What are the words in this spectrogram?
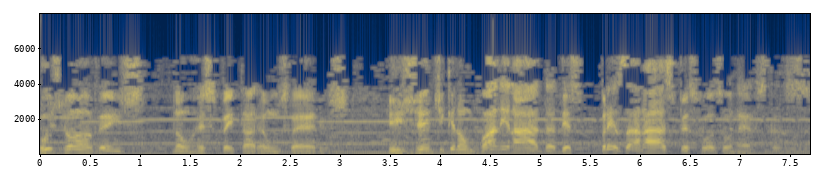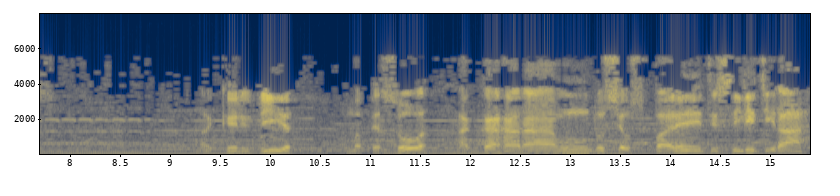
Os jovens não respeitarão os velhos. E gente que não vale nada desprezará as pessoas honestas. Naquele dia, uma pessoa agarrará um dos seus parentes e lhe dirá:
